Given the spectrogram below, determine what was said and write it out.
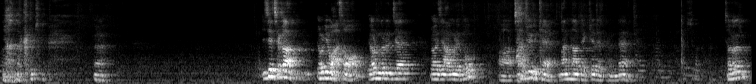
야, 나 그렇게 예. 이제 제가 여기 와서 여러분들은 이제 이제 아무래도 어, 자주 이렇게 만나 뵙게 될 텐데 저는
